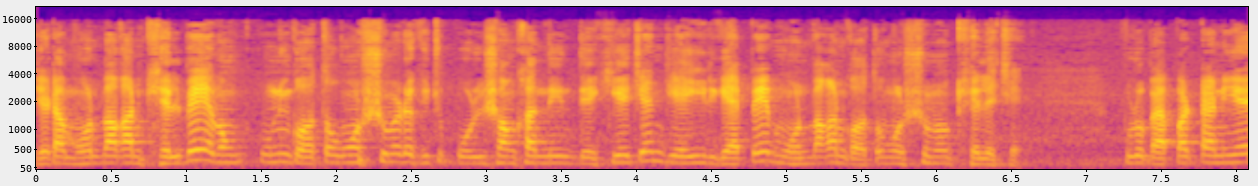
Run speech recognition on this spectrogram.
যেটা মোহনবাগান খেলবে এবং উনি গত মরশুমেরও কিছু পরিসংখ্যান দিন দেখিয়েছেন যে এই গ্যাপে মোহনবাগান গত মরশুমেও খেলেছে। পুরো ব্যাপারটা নিয়ে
